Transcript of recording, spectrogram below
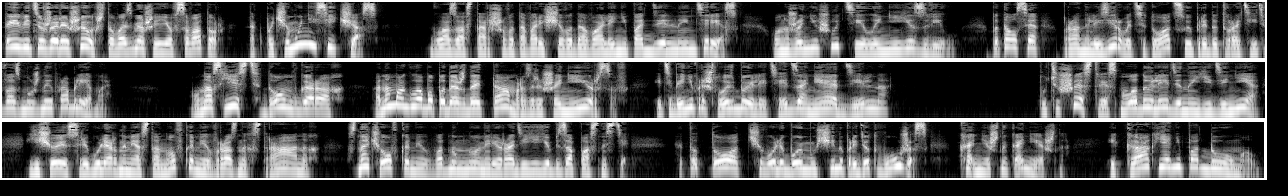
Ты ведь уже решил, что возьмешь ее в Саватор. Так почему не сейчас? Глаза старшего товарища выдавали неподдельный интерес. Он уже не шутил и не язвил. Пытался проанализировать ситуацию и предотвратить возможные проблемы. У нас есть дом в горах. Она могла бы подождать там разрешения ирсов, и тебе не пришлось бы лететь за ней отдельно. Путешествие с молодой леди наедине, еще и с регулярными остановками в разных странах, с ночевками в одном номере ради ее безопасности. Это то, от чего любой мужчина придет в ужас. Конечно, конечно. И как я не подумал.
